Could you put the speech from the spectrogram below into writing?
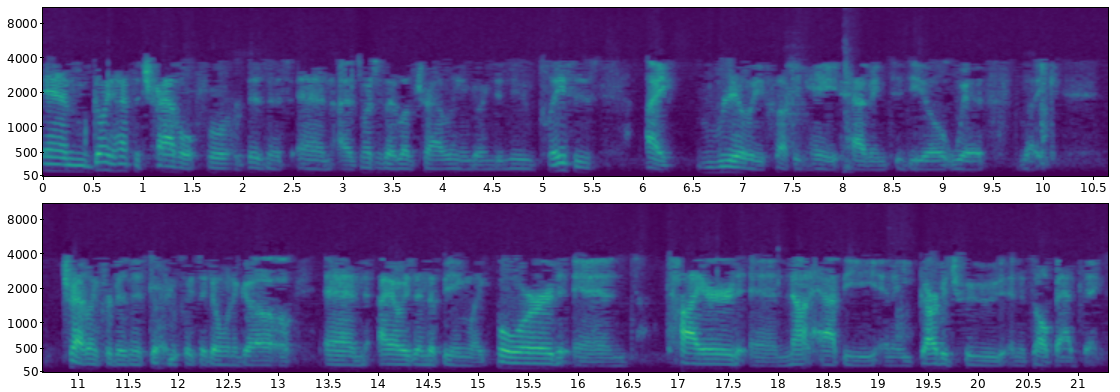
am going to have to travel for business, and as much as I love traveling and going to new places, I really fucking hate having to deal with like traveling for business, going to a place I don't want to go, and I always end up being like bored and tired and not happy, and I eat garbage food, and it's all bad things.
